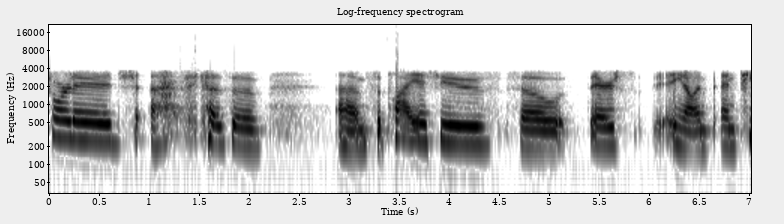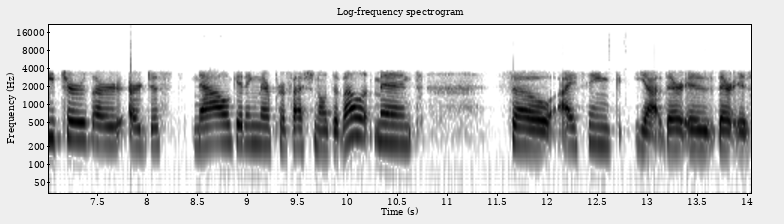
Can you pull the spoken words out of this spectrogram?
shortage uh, because of um, supply issues. So there's, you know, and, and teachers are, are just now getting their professional development. So I think, yeah, there is there is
